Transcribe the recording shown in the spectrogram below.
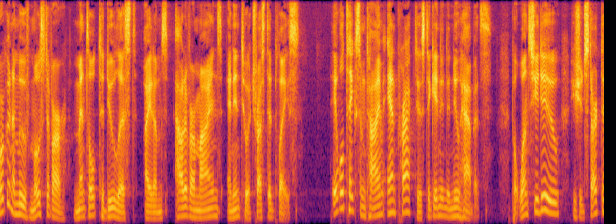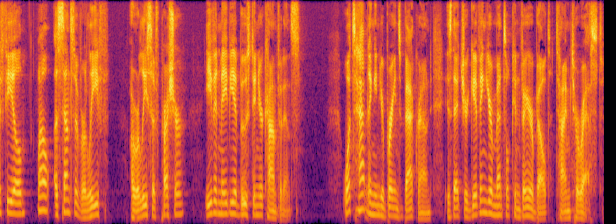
we're going to move most of our mental to do list items out of our minds and into a trusted place. It will take some time and practice to get into new habits, but once you do, you should start to feel, well, a sense of relief, a release of pressure, even maybe a boost in your confidence. What's happening in your brain's background is that you're giving your mental conveyor belt time to rest.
